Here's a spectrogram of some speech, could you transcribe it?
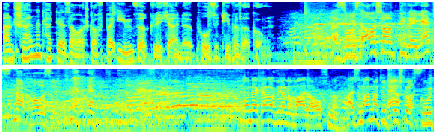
anscheinend hat der Sauerstoff bei ihm wirklich eine positive Wirkung. Also, so wie es ausschaut, geht er jetzt nach Hause. Und er kann auch wieder normal laufen. Also manchmal tut Ja, Frischluft gut.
